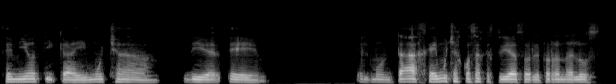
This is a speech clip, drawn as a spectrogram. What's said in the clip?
semiótica y mucha eh, el montaje, hay muchas cosas que estudiar sobre el perro andaluz.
